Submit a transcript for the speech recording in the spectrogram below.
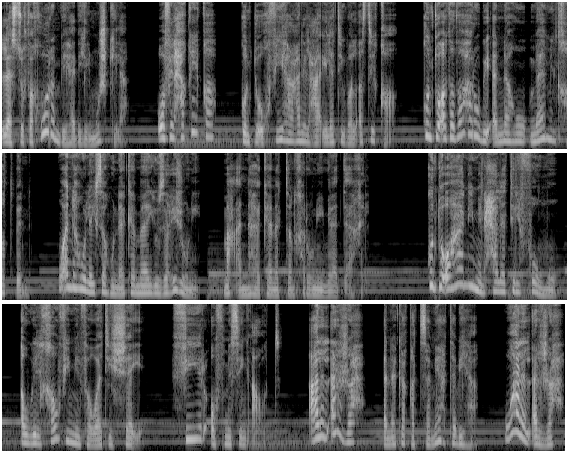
لست فخورا بهذه المشكلة. وفي الحقيقة كنت أخفيها عن العائلة والأصدقاء. كنت أتظاهر بأنه ما من خطب. وأنه ليس هناك ما يزعجني مع أنها كانت تنخرني من الداخل. كنت أعاني من حالة الفومو أو الخوف من فوات الشيء Fear of Missing Out. على الأرجح أنك قد سمعت بها وعلى الأرجح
